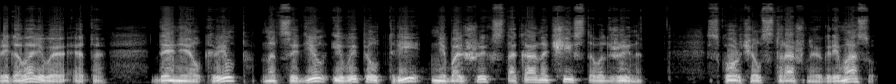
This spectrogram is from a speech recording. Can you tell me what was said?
Приговаривая это, Дэниел Квилп нацедил и выпил три небольших стакана чистого джина. Скорчил страшную гримасу,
